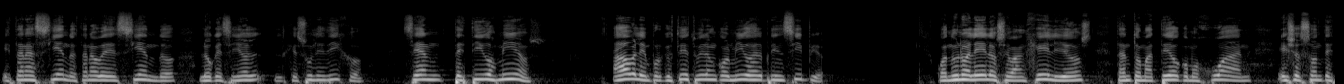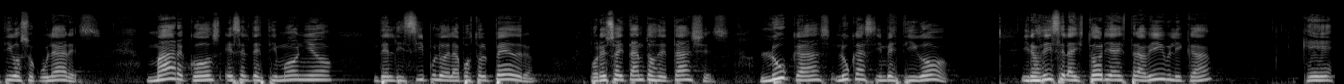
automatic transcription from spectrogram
están haciendo, están obedeciendo lo que el Señor Jesús les dijo. Sean testigos míos. Hablen porque ustedes estuvieron conmigo desde el principio. Cuando uno lee los evangelios, tanto Mateo como Juan, ellos son testigos oculares. Marcos es el testimonio del discípulo del apóstol Pedro. Por eso hay tantos detalles. Lucas, Lucas investigó y nos dice la historia extra bíblica que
